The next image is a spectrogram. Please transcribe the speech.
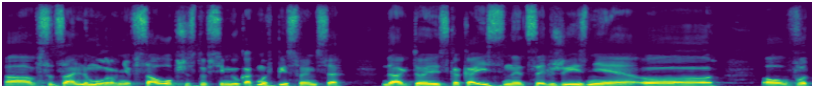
а, в социальном уровне, в сообщество, в семью, как мы вписываемся – да, то есть какая истинная цель жизни э, в,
